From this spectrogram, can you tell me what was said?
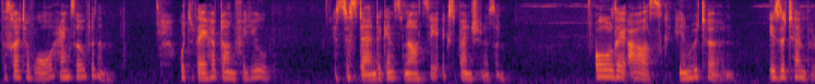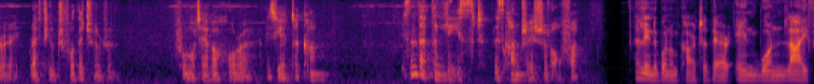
The threat of war hangs over them. What they have done for you is to stand against Nazi expansionism. All they ask in return is a temporary refuge for their children from whatever horror is yet to come. Isn't that the least this country should offer? Helena Bonham Carter there in One Life.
